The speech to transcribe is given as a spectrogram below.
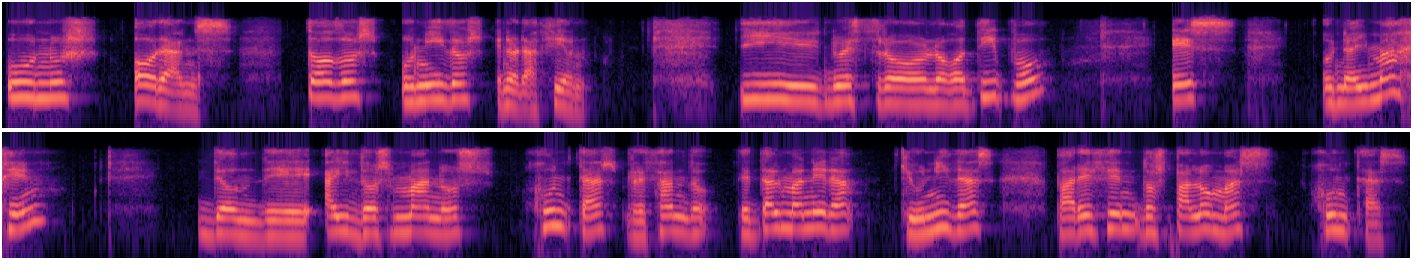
Unus Orans, todos unidos en oración. Y nuestro logotipo es una imagen donde hay dos manos juntas rezando, de tal manera que unidas parecen dos palomas juntas.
